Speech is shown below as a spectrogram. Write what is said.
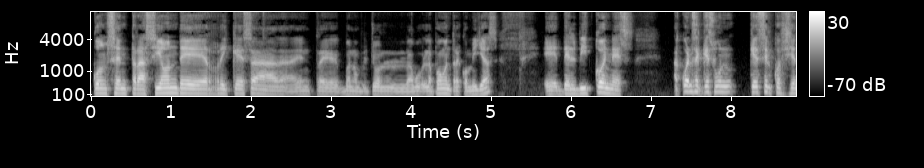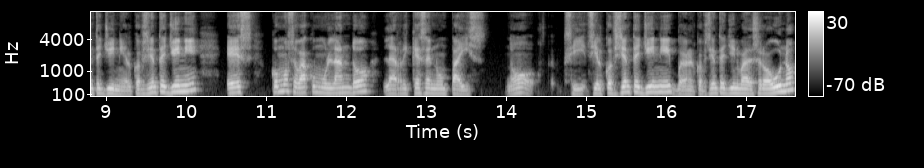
concentración de riqueza entre, bueno, yo la, pongo entre comillas, eh, del Bitcoin es, acuérdense que es un, que es el coeficiente Gini. El coeficiente Gini es cómo se va acumulando la riqueza en un país, ¿no? Si, si el coeficiente Gini, bueno, el coeficiente Gini va de 0 a 1,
